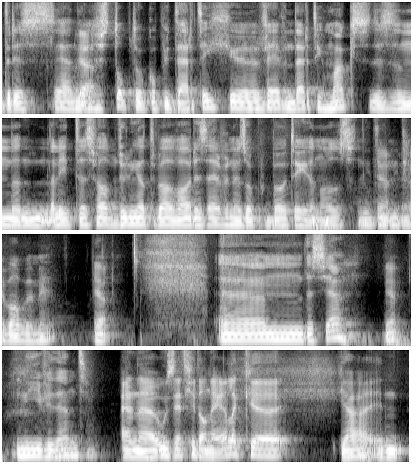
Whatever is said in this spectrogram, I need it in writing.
er is, ja, je stopt ook op je 30, uh, 35 max. Dus dan, dan, allee, het is wel de bedoeling dat er wel wat reserve is opgebouwd tegen dan. Dat is niet, niet het geval bij mij. Ja. Um, dus ja, ja, niet evident. En uh, hoe zit je dan eigenlijk uh, ja, in,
